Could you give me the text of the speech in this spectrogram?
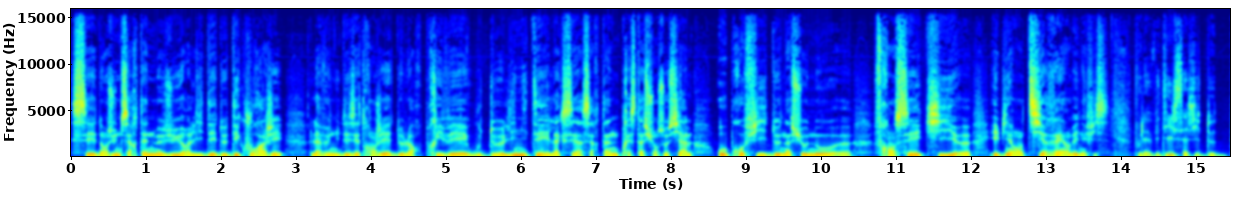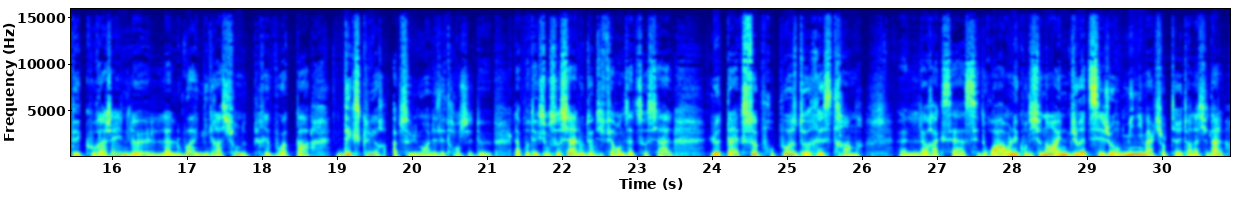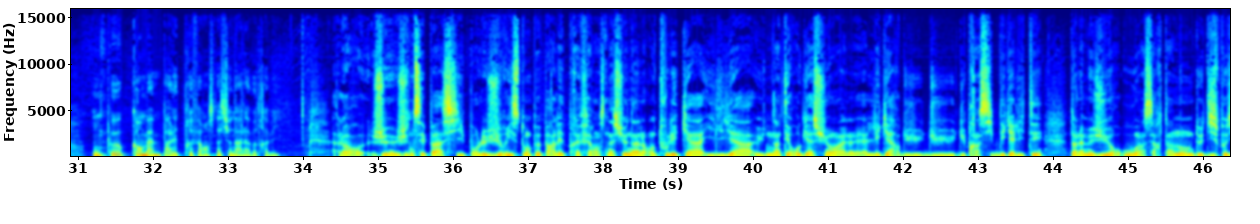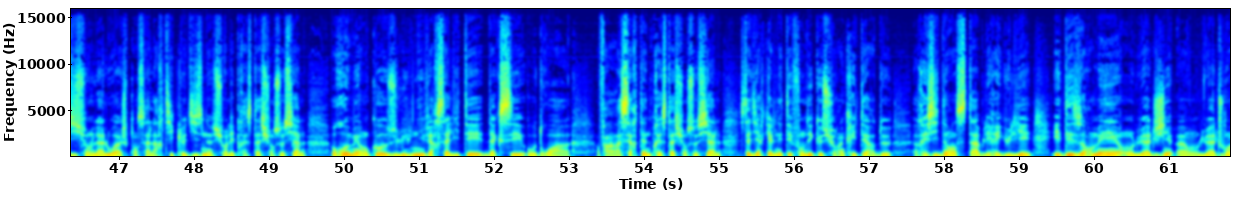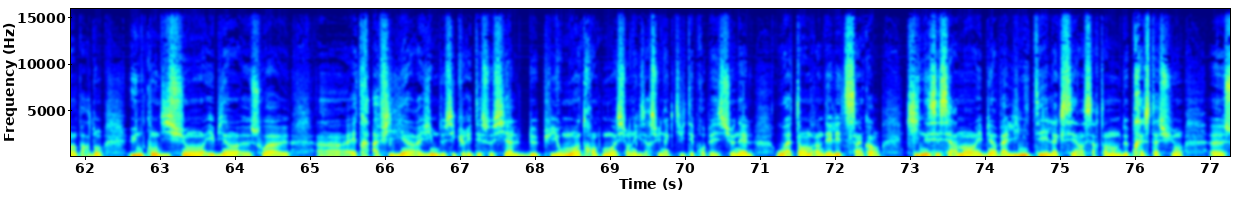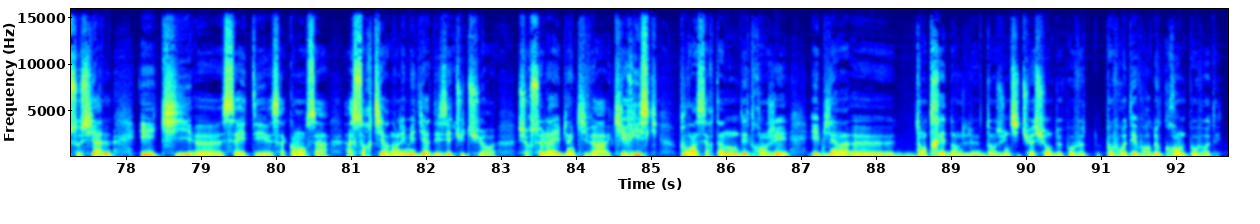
c'est dans une certaine mesure l'idée de décourager la venue des étrangers, de leur priver ou de limiter l'accès à certaines prestations sociales au profit de nationaux français qui eh bien, en tireraient un bénéfice. Vous l'avez dit, il s'agit de décourager. la loi immigration ne prévoit pas d'exclure absolument les étrangers de la protection sociale ou de différentes aides sociales. Le texte se propose de restreindre euh, leur accès à ces droits en les conditionnant à une durée de séjour minimale sur le territoire national. On peut quand même parler de préférence nationale, à votre avis? Alors, je, je, ne sais pas si pour le juriste on peut parler de préférence nationale. En tous les cas, il y a une interrogation à l'égard du, du, du, principe d'égalité, dans la mesure où un certain nombre de dispositions de la loi, je pense à l'article 19 sur les prestations sociales, remet en cause l'universalité d'accès aux droits, enfin à certaines prestations sociales, c'est-à-dire qu'elle n'était fondée que sur un critère de résidence stable et régulier, et désormais on lui, adjoint, on lui adjoint pardon, une condition, eh bien euh, soit euh, être affilié à un régime de sécurité sociale depuis au moins 30 mois si on exerce une activité professionnelle, ou attendre un délai de 5 ans, qui nécessairement eh bien, va limiter l'accès à un certain nombre de prestations euh, sociales et qui, ça a été, ça commence à, sortir dans les médias des études sur sur cela, et eh qui va, risque pour un certain nombre d'étrangers, eh d'entrer dans, dans une situation de pauvreté, voire de grande pauvreté.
